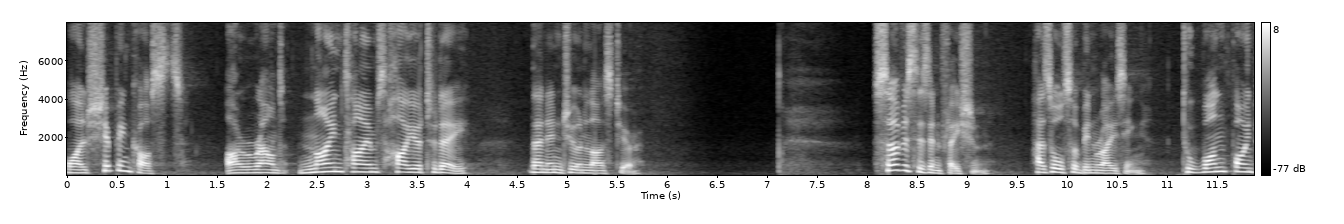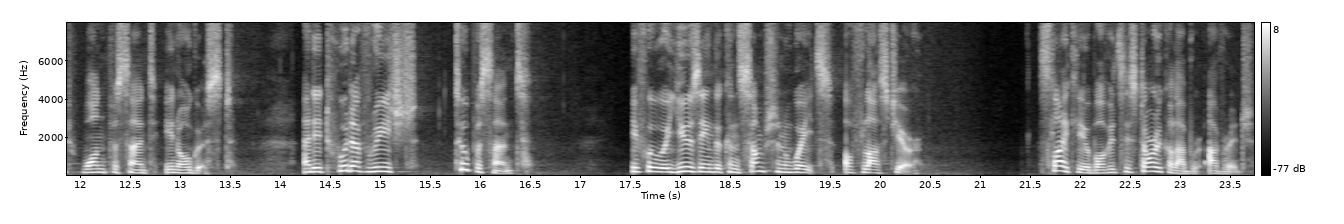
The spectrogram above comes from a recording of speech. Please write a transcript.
while shipping costs are around nine times higher today than in June last year. Services inflation has also been rising to 1.1% in August, and it would have reached 2% if we were using the consumption weights of last year, slightly above its historical average.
